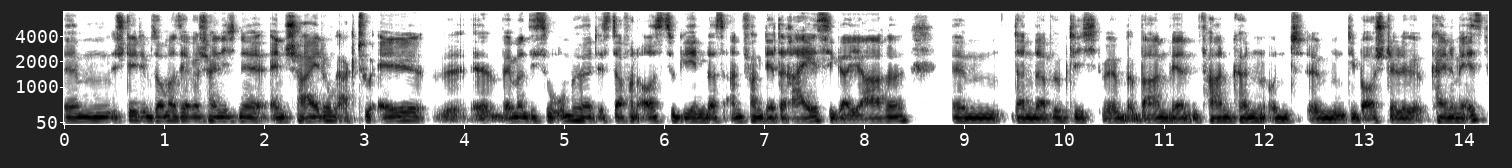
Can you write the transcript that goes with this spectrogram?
ähm, steht im Sommer sehr wahrscheinlich eine Entscheidung. Aktuell, äh, wenn man sich so umhört, ist davon auszugehen, dass Anfang der 30er Jahre ähm, dann da wirklich äh, Bahn werden fahren können und ähm, die Baustelle keine mehr ist.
